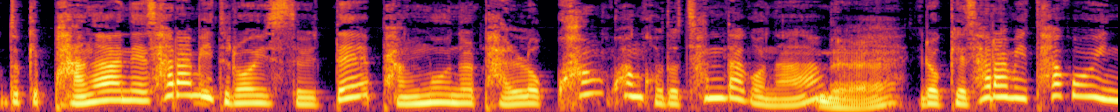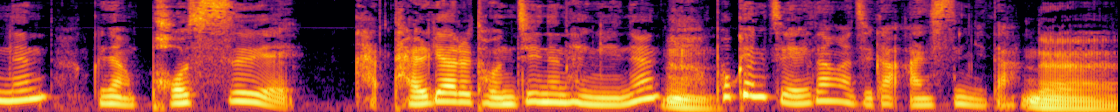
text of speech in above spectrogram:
어떻게 방 안에 사람이 들어 있을 때 방문을 발로 쾅쾅 걷어 찬다거나 네. 이렇게 사람이 타고 있는 그냥 버스에 달걀을 던지는 행위는 음. 폭행죄에 해당하지가 않습니다. 네.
